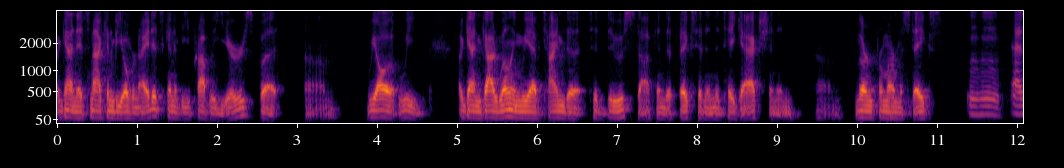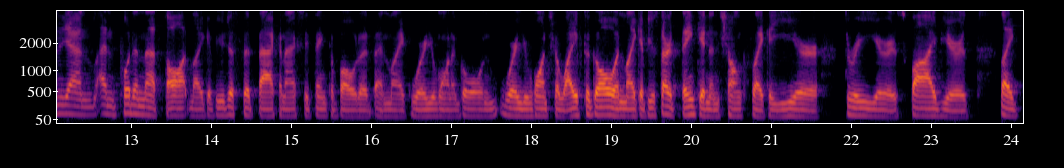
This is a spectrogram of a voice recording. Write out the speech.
again, it's not going to be overnight. It's going to be probably years, but um, we all we again, God willing, we have time to to do stuff and to fix it and to take action and um, learn from our mistakes. Mm-hmm. And yeah, and, and put in that thought, like if you just sit back and actually think about it and like where you want to go and where you want your life to go. And like if you start thinking in chunks like a year, three years, five years, like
